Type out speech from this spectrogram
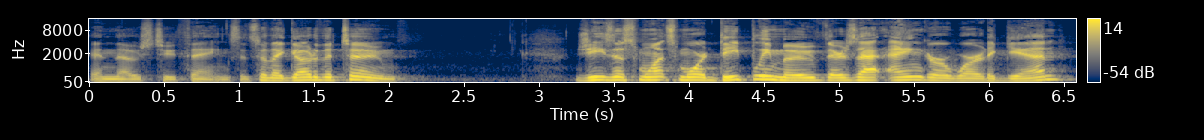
in those two things. And so they go to the tomb. Jesus, once more deeply moved, there's that anger word again,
